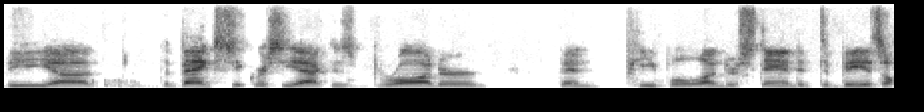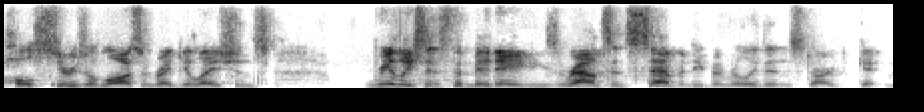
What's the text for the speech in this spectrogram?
the uh, the Bank Secrecy Act is broader than people understand it to be. It's a whole series of laws and regulations, really since the mid '80s, around since '70, but really didn't start getting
